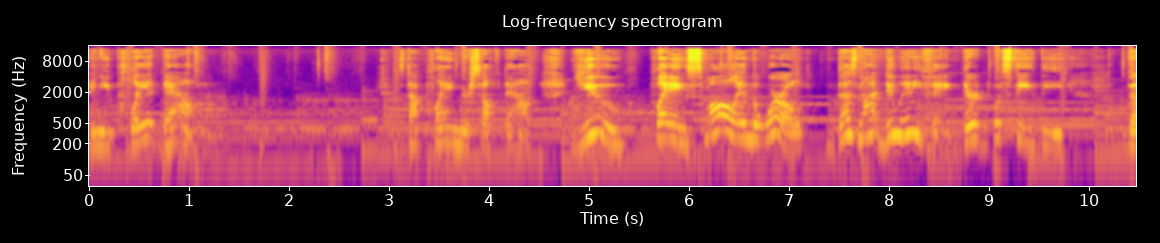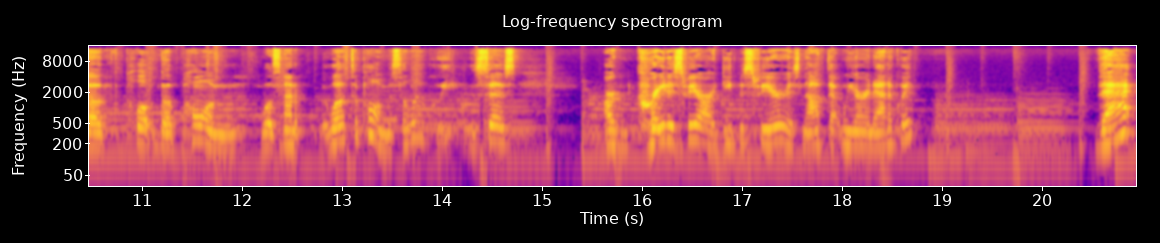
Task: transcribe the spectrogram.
and you play it down. Stop playing yourself down. You playing small in the world does not do anything. There what's the the the the poem well it's not a well it's a poem a soliloquy it says our greatest fear our deepest fear is not that we are inadequate that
